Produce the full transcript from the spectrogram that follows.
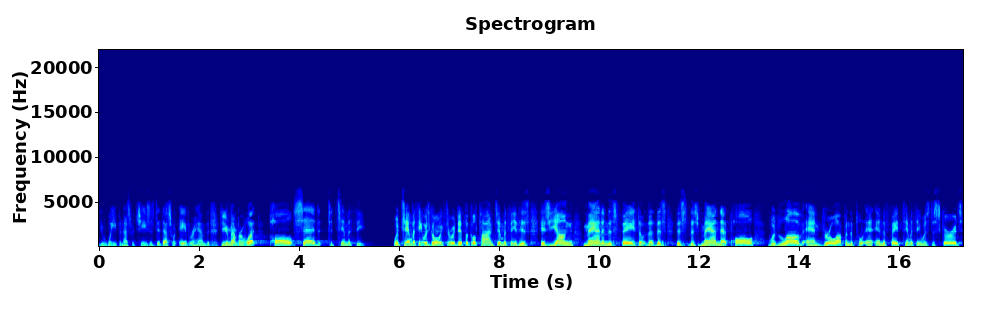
You weep, and that's what Jesus did. That's what Abraham did. Do you remember what Paul said to Timothy? When Timothy was going through a difficult time, Timothy, his, his young man in this faith, this, this, this man that Paul would love and grow up in the, in the faith, Timothy was discouraged.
